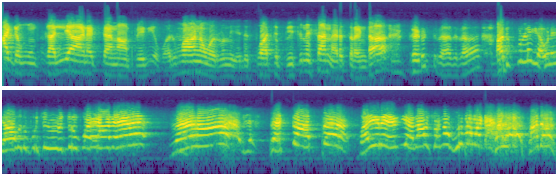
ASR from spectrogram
அட உன் கல்யாணத்தை நான் பெரிய வருமானம் வரும்னு எதிர்பார்த்து பிசினஸா நடத்துறேன்டா. கெடுத்துறாதுடா அதுக்குள்ள எவ்வளையாவது புடிச்சு இழுத்துட்டு போயிடாதே. வேணாம் அப்ப வயிறு எழுதி அதாவது சொன்னா உருப்பிட மாட்டேன்.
